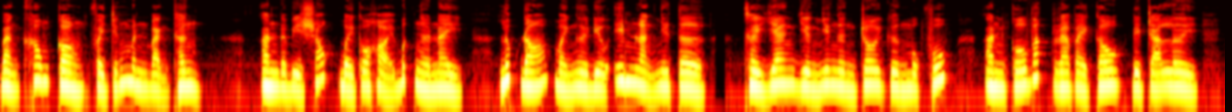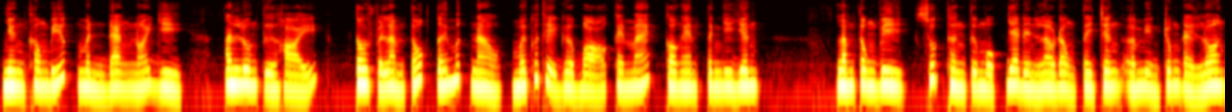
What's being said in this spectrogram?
bạn không còn phải chứng minh bản thân. Anh đã bị sốc bởi câu hỏi bất ngờ này. Lúc đó mọi người đều im lặng như tờ. Thời gian dường như ngừng trôi gần một phút. Anh cố vắt ra vài câu để trả lời, nhưng không biết mình đang nói gì. Anh luôn tự hỏi, tôi phải làm tốt tới mức nào mới có thể gỡ bỏ cái mát con em Tân Di Dân. Lâm Tông Vi xuất thân từ một gia đình lao động tay chân ở miền Trung Đài Loan.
